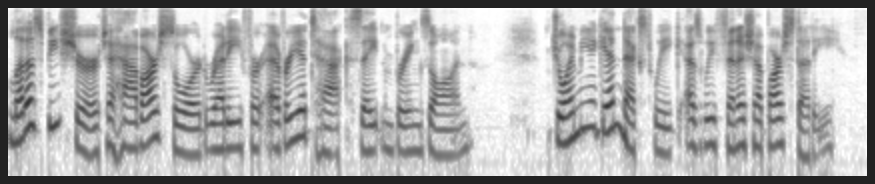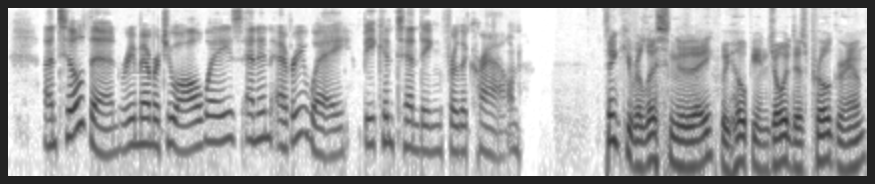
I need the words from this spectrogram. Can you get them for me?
Let us be sure to have our sword ready for every attack Satan brings on. Join me again next week as we finish up our study. Until then, remember to always and in every way be contending for the crown. Thank you for listening today. We hope you enjoyed this program.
